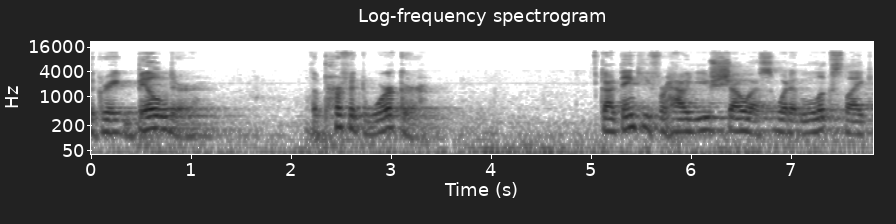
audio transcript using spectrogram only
the great Builder, the perfect worker. God, thank you for how you show us what it looks like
